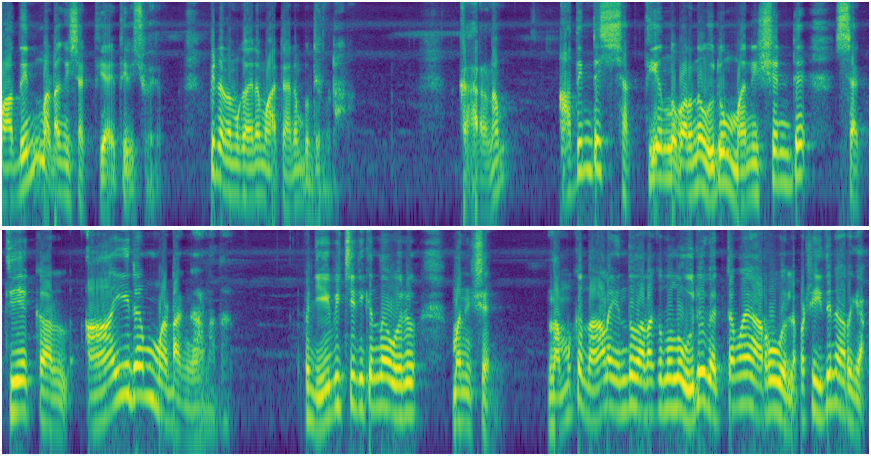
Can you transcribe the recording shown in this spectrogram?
പതിന്മടങ്ങ് ശക്തിയായി തിരിച്ചു വരും. പിന്നെ നമുക്കതിനെ മാറ്റാനും ബുദ്ധിമുട്ടാണ്. കാരണം അതിന്റെ ശക്തി എന്ന് പറഞ്ഞ ഒരു മനുഷ്യന്റെ ശക്തിയേക്കാൾ ആയിരം മടങ്ങാണത്. ഇപ്പം ജീവിച്ചിരിക്കുന്ന ഒരു മനുഷ്യൻ നമുക്ക് നാളെ എന്ത് നടക്കുന്നു ഒരു വ്യക്തമായ അറിവുമില്ല പക്ഷേ ഇതിനറിയാം.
